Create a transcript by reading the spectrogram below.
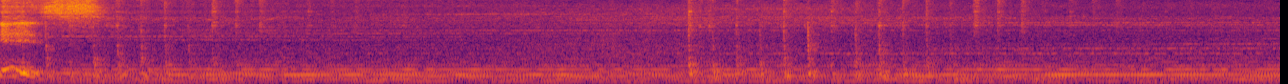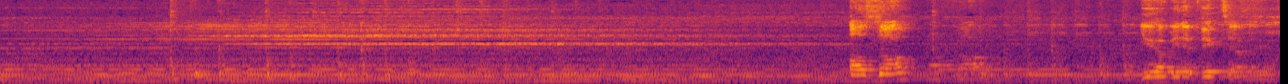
Is Ozo, you have been evicted.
